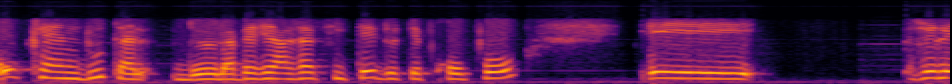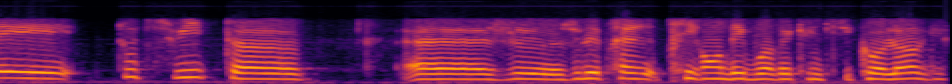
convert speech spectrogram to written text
aucun doute de la véracité de tes propos. Et je l'ai tout de suite, euh, euh, je, je lui ai pris, pris rendez-vous avec une psychologue,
